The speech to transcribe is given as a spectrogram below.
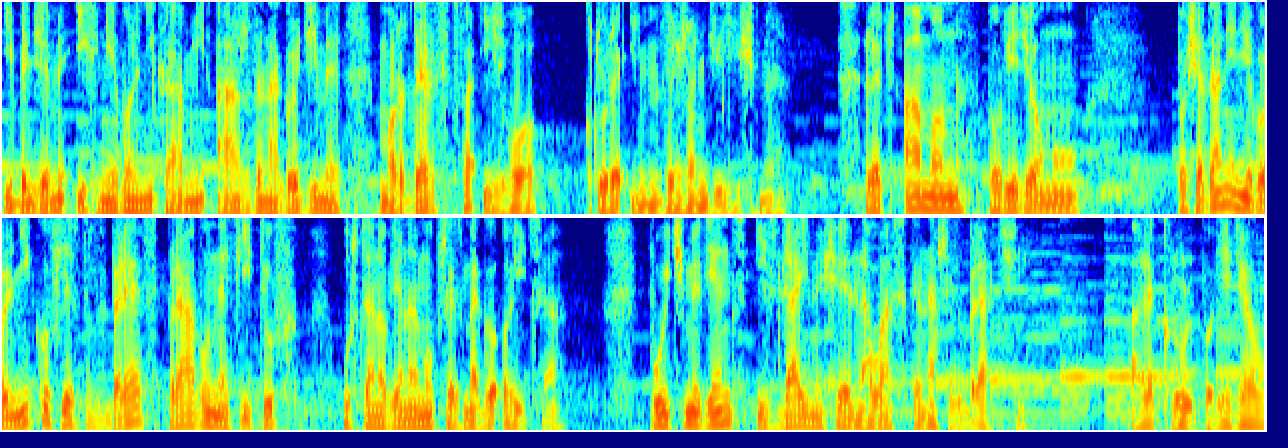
i będziemy ich niewolnikami, aż wynagrodzimy morderstwa i zło, które im wyrządziliśmy. Lecz Amon powiedział mu, posiadanie niewolników jest wbrew prawu nefitów ustanowionemu przez mego ojca. Pójdźmy więc i zdajmy się na łaskę naszych braci. Ale król powiedział,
